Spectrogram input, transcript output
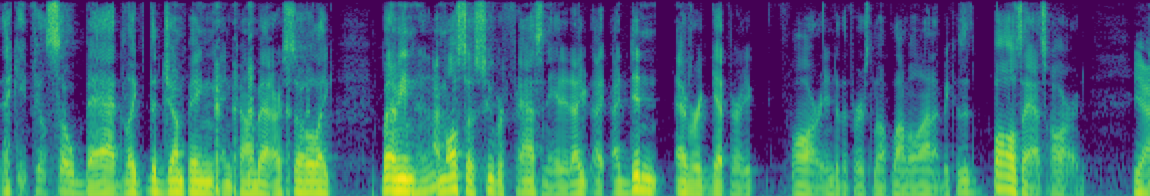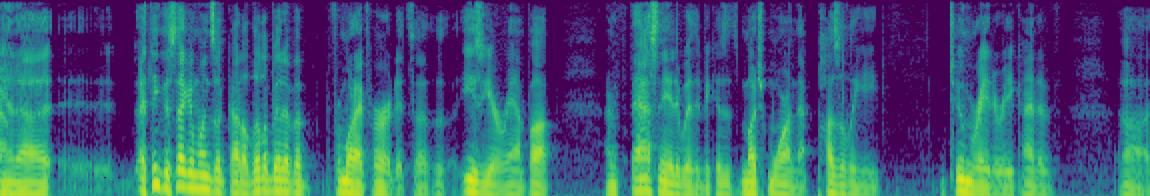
that game feels so bad. Like the jumping and combat are so like. But I mean, Mm-hmm. I'm also super fascinated. I, I I didn't ever get very far into the first La La Mulana because it's balls ass hard. yeah And uh, I think the second one's got a little bit of a from what I've heard, it's a easier ramp up. I'm fascinated with it because it's much more on that puzzly, Tomb Raidery kind of uh,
